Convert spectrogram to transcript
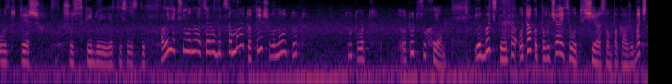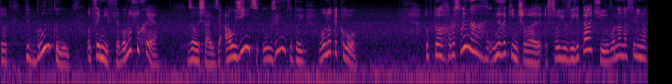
от теж щось скидує, якісь листи. Але якщо вона це робить сама, то теж воно тут, тут от, отут сухе. І от бачите, ота, отак от виходить, от ще раз вам покажу. Бачите, от під брунькою оце місце, воно сухе залишається, а у жінці, у жінки той воно текло. Тобто рослина не закінчила свою вегетацію, вона насильно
